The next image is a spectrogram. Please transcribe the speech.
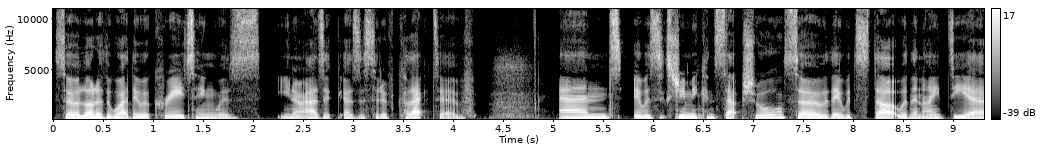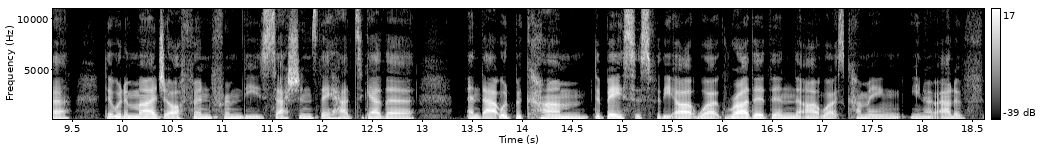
So a lot of the work they were creating was, you know, as a, as a sort of collective. And it was extremely conceptual. So they would start with an idea that would emerge often from these sessions they had together. And that would become the basis for the artwork rather than the artworks coming, you know, out of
